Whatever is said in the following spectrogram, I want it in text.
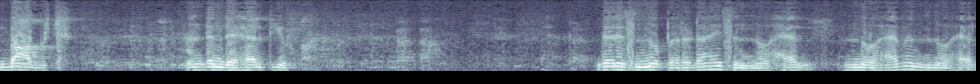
bogged. And then they help you. There is no paradise and no hell, no heaven, no hell.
